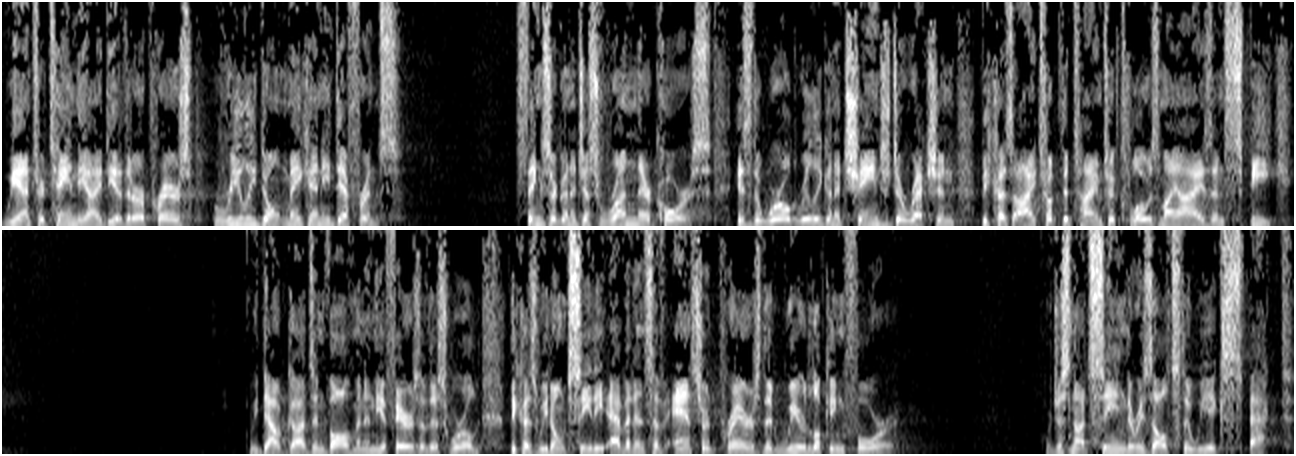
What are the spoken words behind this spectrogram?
We entertain the idea that our prayers really don't make any difference. Things are going to just run their course. Is the world really going to change direction because I took the time to close my eyes and speak? We doubt God's involvement in the affairs of this world because we don't see the evidence of answered prayers that we're looking for. We're just not seeing the results that we expect.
